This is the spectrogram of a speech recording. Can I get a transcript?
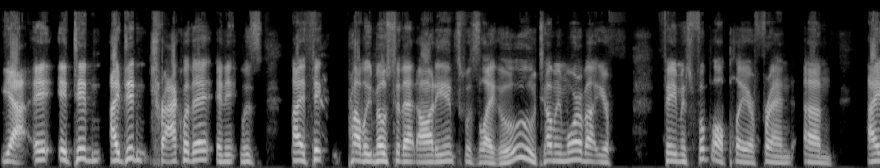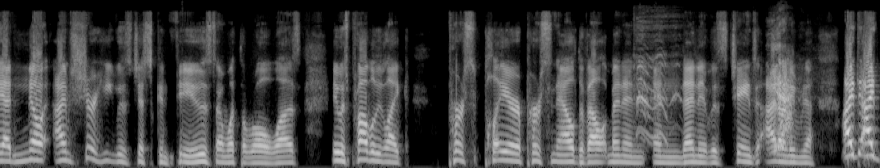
Yeah, it, it didn't. I didn't track with it, and it was. I think probably most of that audience was like, "Ooh, tell me more about your famous football player friend." Um, I had no. I'm sure he was just confused on what the role was. It was probably like pers- player personnel development, and and then it was changed. I don't even know. I, I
